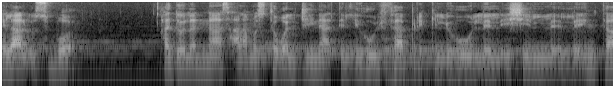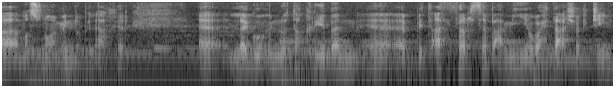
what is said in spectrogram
خلال أسبوع هدول الناس على مستوى الجينات اللي هو ال fabric اللي هو الإشي اللي أنت مصنوع منه بالآخر. آه، لقوا إنه تقريبا آه، بتأثر 711 جين.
